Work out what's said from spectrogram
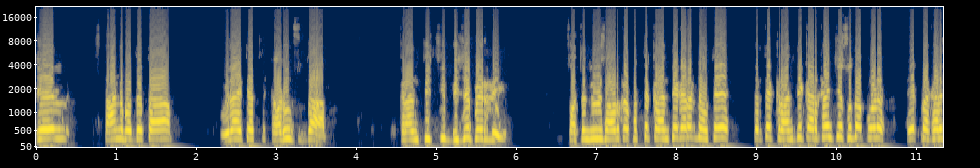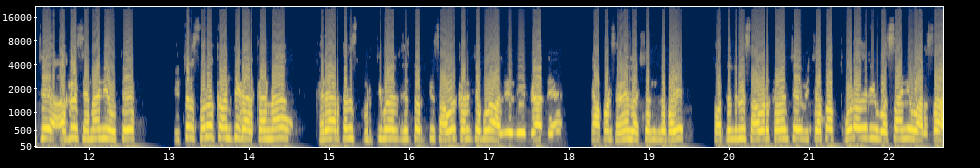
जेल स्थानबद्धता विलायत्यात काढून सुद्धा क्रांतीची बीजे पेरली. स्वातंत्र्यवीर सावरकर फक्त क्रांतिकारक नव्हते तर ते क्रांतिकारकांचे सुद्धा पण एक प्रकारचे अग्रसेनानी होते. इतर सर्व क्रांतिकारकांना खऱ्या अर्थाने स्फूर्ती मिळाली तर ती सावरकरांच्या मुळे आलेली मिळाली आहे. हे आपण सगळ्यांनी लक्षात घेतलं पाहिजे. स्वातंत्र्यवीर सावरकरांच्या विचाराचा थोडा जरी वसा आणि वारसा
